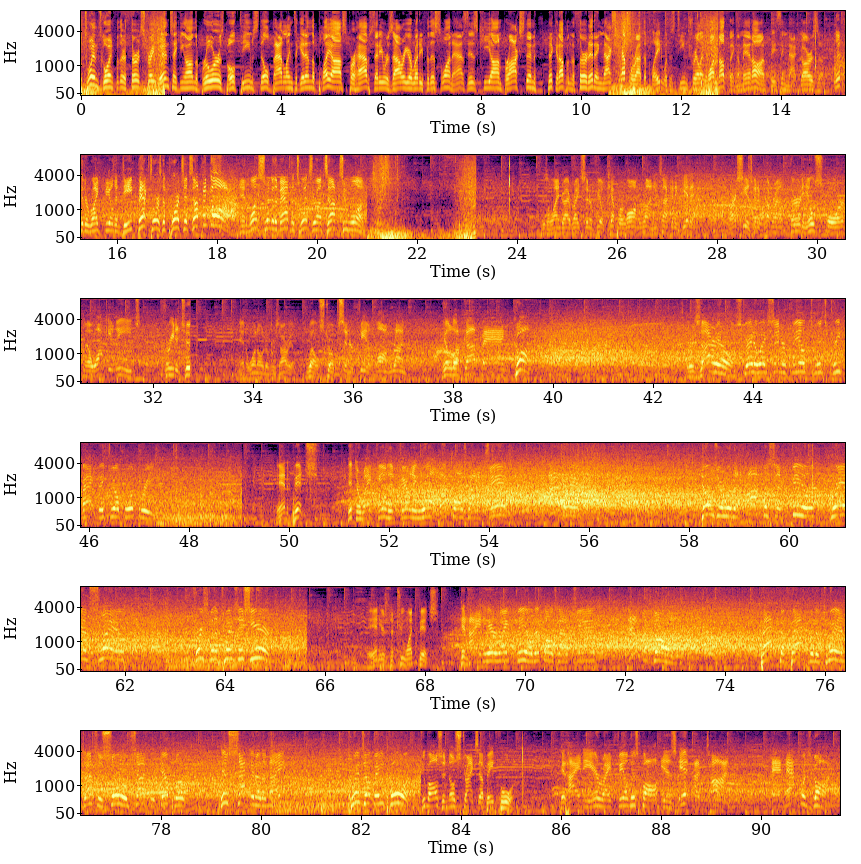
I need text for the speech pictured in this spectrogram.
The Twins going for their third straight win, taking on the Brewers. Both teams still battling to get in the playoffs. Perhaps Eddie Rosario ready for this one, as is Keon Broxton. Pick it up in the third inning. Max Kepler at the plate with his team trailing 1 0, a man on, facing Matt Garza. Lifted to right field and deep. Back towards the porch. It's up and gone. And one swing of the bat, the Twins are on top 2 1. Here's a line drive right center field. Kepler long run. He's not going to get it. Garcia is going to come around third. He'll score. Milwaukee leads 3 to 2. And a 1 0 to Rosario. Well stroked center field. Long run. He'll look up and gone. Rosario straightaway center field. Twins creep back. They trail 4 3. And the pitch. Hit to right field. Hit fairly well. That ball's got a chance. Dozier with an opposite field grand slam. For the Twins this year. And here's the 2 1 pitch. Hit high in the air right field. That ball's got a chance. That one's gone. Back to back for the Twins. That's a solo shot for Kepler. His second of the night. Twins up 8 4. Two balls and no strikes up 8 4. Hit high in the air, right field. This ball is hit a ton, and that one's gone.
